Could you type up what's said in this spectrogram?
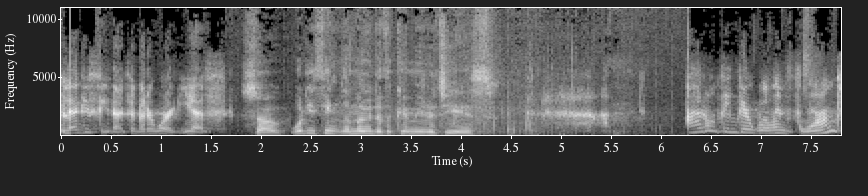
legacy. That's a better word. Yes. So, what do you think the mood of the community is? I don't think they're well informed,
